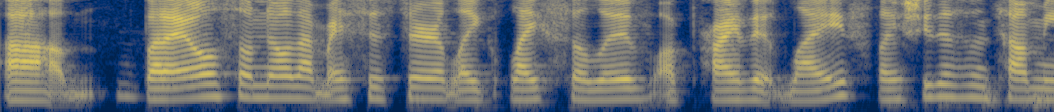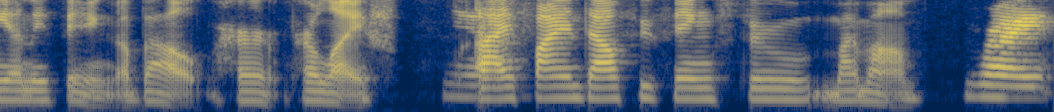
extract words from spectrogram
Um, but I also know that my sister like likes to live a private life. Like she doesn't tell me anything about her her life. Yeah. I find out through things through my mom. Right.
